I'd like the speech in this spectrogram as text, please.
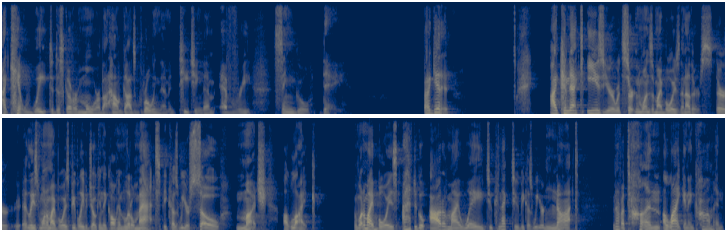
I can't wait to discover more about how God's growing them and teaching them every single day. But I get it. I connect easier with certain ones of my boys than others. There at least one of my boys, people even jokingly call him Little Matt because we are so much alike. And one of my boys, I have to go out of my way to connect to because we are not, we don't have a ton alike and in common.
